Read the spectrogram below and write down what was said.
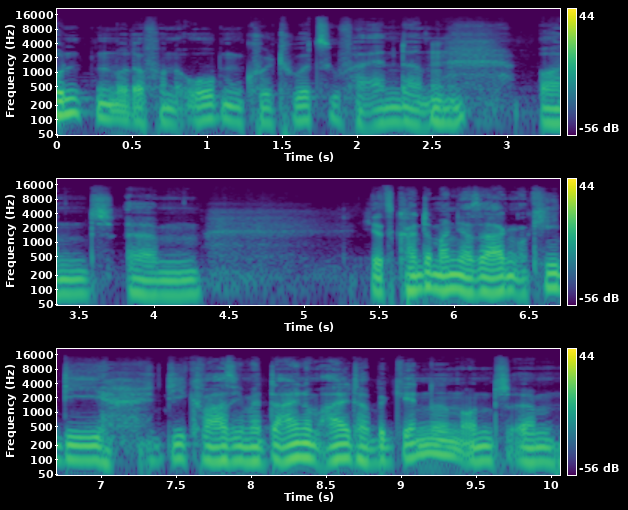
unten oder von oben Kultur zu verändern. Mhm. Und ähm, Jetzt könnte man ja sagen, okay, die, die quasi mit deinem Alter beginnen und ähm,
